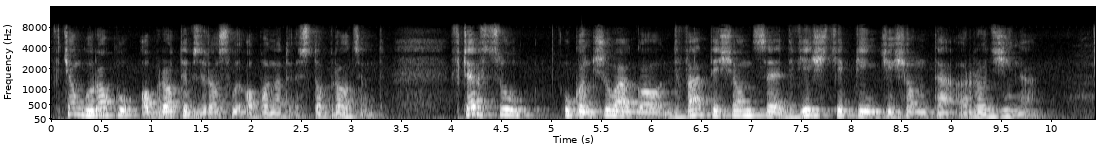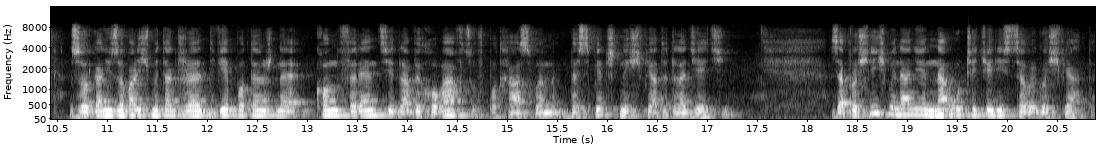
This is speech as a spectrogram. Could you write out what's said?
W ciągu roku obroty wzrosły o ponad 100%. W czerwcu ukończyła go 2250 rodzina. Zorganizowaliśmy także dwie potężne konferencje dla wychowawców pod hasłem Bezpieczny świat dla dzieci. Zaprosiliśmy na nie nauczycieli z całego świata.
